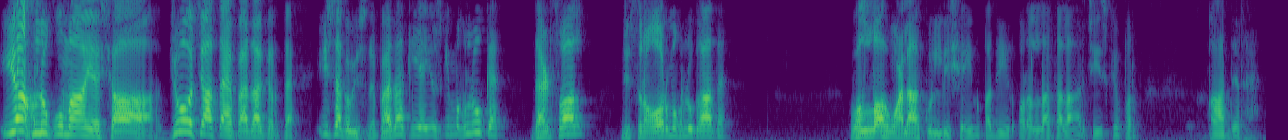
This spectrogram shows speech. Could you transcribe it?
یخلق ما یشا جو چاہتا ہے پیدا کرتا ہے۔ عیسا کو بھی اس نے پیدا کیا، یہ اس کی مخلوق ہے۔ دیٹس آل جس طرح اور مخلوقات ہیں۔ واللہ علی کل شیء قدیر اور اللہ تعالیٰ ہر چیز کے اوپر قادر ہے۔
